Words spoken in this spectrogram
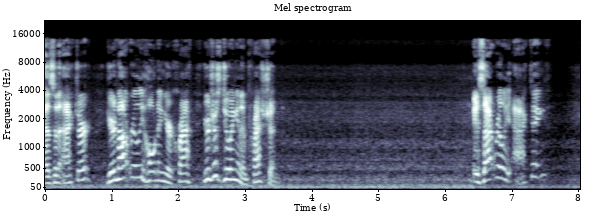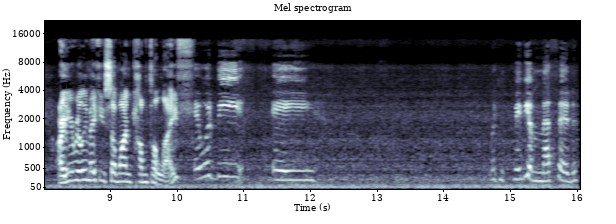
As an actor, you're not really honing your craft. You're just doing an impression. Is that really acting? Are you really making someone come to life? It would be a like maybe a method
